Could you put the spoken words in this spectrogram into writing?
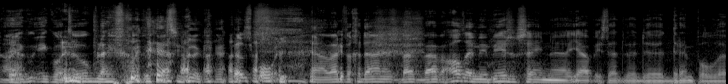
Nou, ik, ik, word er ook blij van, natuurlijk. dat is mooi. Ja, wat we gedaan hebben, waar, we altijd mee bezig zijn, uh, ja, is dat we de drempel uh,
